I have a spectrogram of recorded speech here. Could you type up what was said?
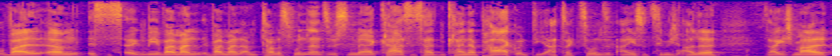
Weil ähm, es ist irgendwie, weil man, weil man am Taunus Wunderland so ein bisschen merkt, klar, es ist halt ein kleiner Park und die Attraktionen sind eigentlich so ziemlich alle, sage ich mal,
